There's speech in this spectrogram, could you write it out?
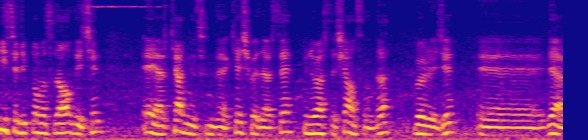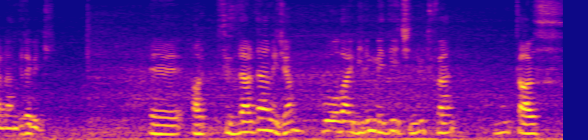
Lise diploması da aldığı için eğer kendisinde keşfederse üniversite şansını da böylece e, değerlendirebilir. E, sizlerden ricam bu olay bilinmediği için lütfen bu tarz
